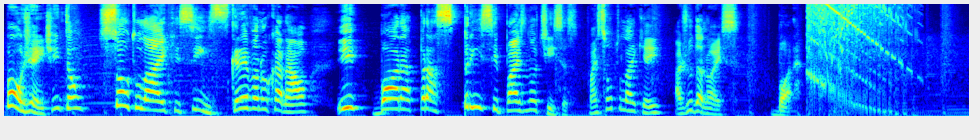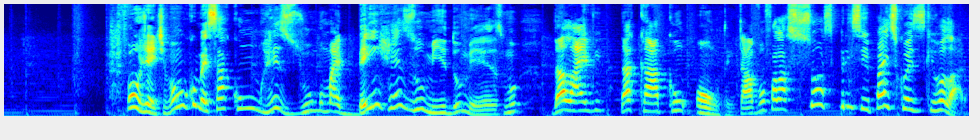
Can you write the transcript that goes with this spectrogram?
Bom, gente, então solta o like, se inscreva no canal e bora para as principais notícias. Mas solta o like aí, ajuda nós. Bora. Bom, gente, vamos começar com um resumo, mas bem resumido mesmo, da live da Capcom ontem, tá? Vou falar só as principais coisas que rolaram.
